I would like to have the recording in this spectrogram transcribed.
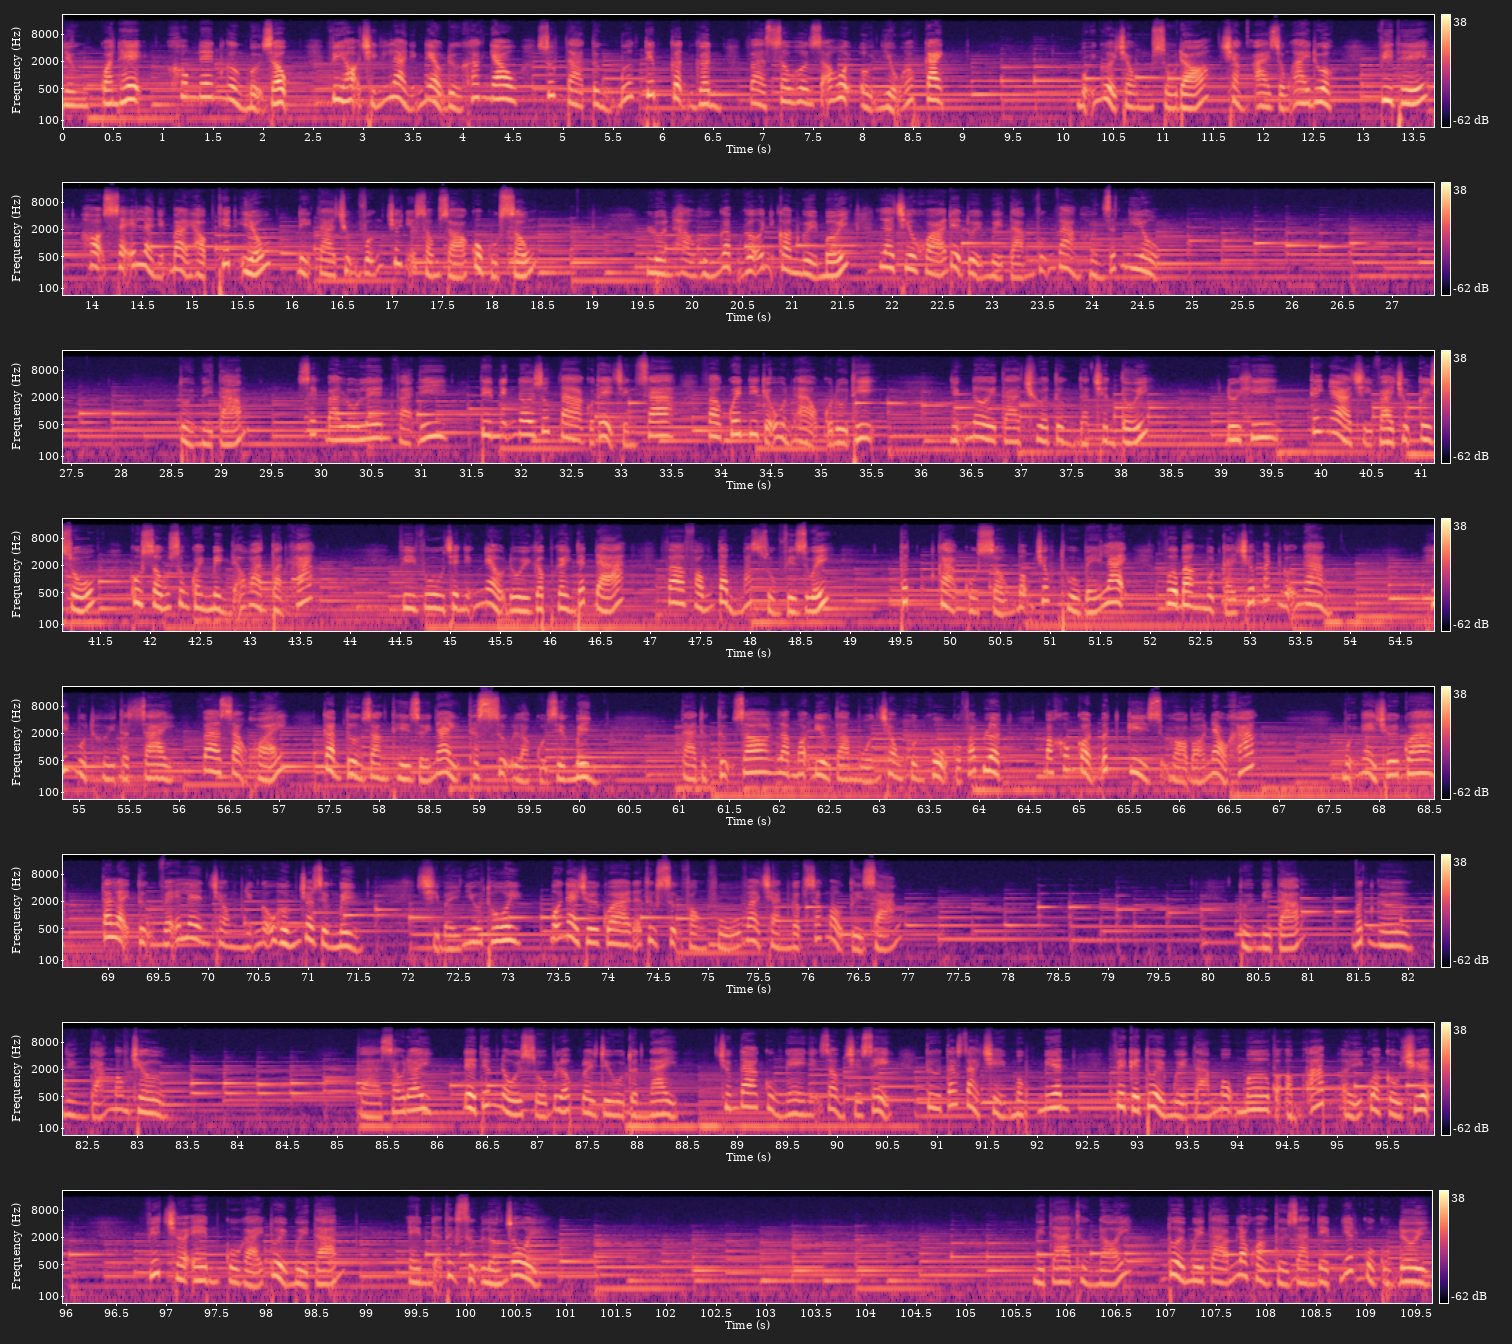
nhưng quan hệ không nên ngừng mở rộng vì họ chính là những nẻo đường khác nhau giúp ta từng bước tiếp cận gần và sâu hơn xã hội ở nhiều góc cạnh. Mỗi người trong số đó chẳng ai giống ai được, vì thế họ sẽ là những bài học thiết yếu để ta trụ vững trước những sóng gió của cuộc sống Luôn hào hứng gặp gỡ những con người mới là chìa khóa để tuổi 18 vững vàng hơn rất nhiều. Tuổi 18, xách ba lô lên và đi, tìm những nơi giúp ta có thể tránh xa và quên đi cái ồn ảo của đô thị. Những nơi ta chưa từng đặt chân tới. Đôi khi, cách nhà chỉ vài chục cây số, cuộc sống xung quanh mình đã hoàn toàn khác. Vi vu trên những nẻo đồi gập ghềnh đất đá và phóng tầm mắt xuống phía dưới, cả cuộc sống bỗng chốc thù bế lại vừa bằng một cái chớp mắt ngỡ ngàng hít một hơi thật dài và sảng khoái cảm tưởng rằng thế giới này thật sự là của riêng mình Ta được tự do làm mọi điều ta muốn trong khuôn khổ của pháp luật mà không còn bất kỳ sự gò bó nào khác. Mỗi ngày trôi qua, ta lại tự vẽ lên trong những ngẫu hứng cho riêng mình. Chỉ bấy nhiêu thôi, mỗi ngày trôi qua đã thực sự phong phú và tràn ngập sắc màu tươi sáng. Tuổi 18, bất ngờ nhưng đáng mong chờ. Và sau đây, để tiếp nối số blog radio tuần này, chúng ta cùng nghe những dòng chia sẻ từ tác giả trẻ Mộc Miên về cái tuổi 18 mộng mơ và ấm áp ấy qua câu chuyện. Viết cho em cô gái tuổi 18, em đã thực sự lớn rồi. Người ta thường nói, tuổi 18 là khoảng thời gian đẹp nhất của cuộc đời,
